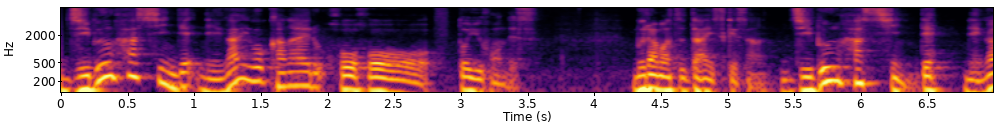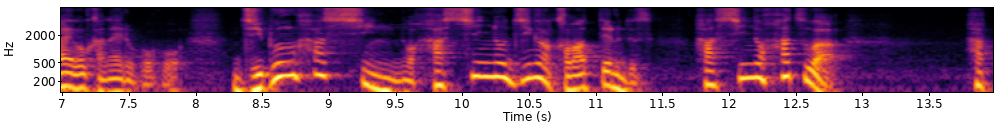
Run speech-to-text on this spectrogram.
自分発信で願いを叶える方法という本です。村松大輔さん、自分発信で願いを叶える方法。自分発信の発信の字が変わってるんです。発信の発は発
